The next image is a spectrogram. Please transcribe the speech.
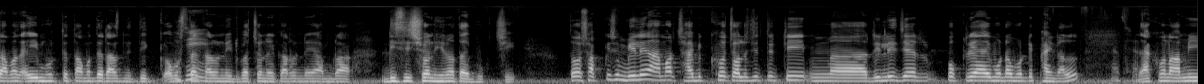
আমাদের এই মুহূর্তে তো আমাদের রাজনৈতিক অবস্থার। কারণে নির্বাচনের কারণে আমরা ডিসিশনহীনতায় ভুগছি তো সব কিছু মিলে আমার ছায়াবৃক্ষ চলচ্চিত্রটি রিলিজের প্রক্রিয়ায় মোটামুটি ফাইনাল। আচ্ছা। এখন আমি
